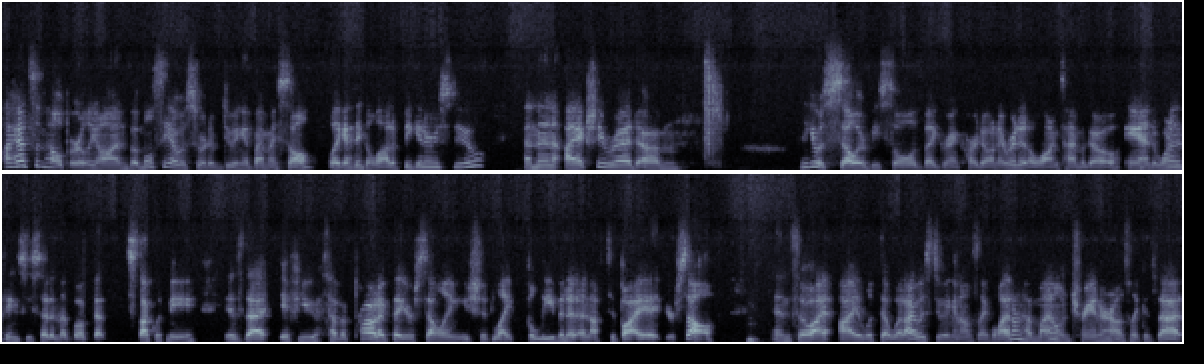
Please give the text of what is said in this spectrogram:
I had some help early on, but mostly I was sort of doing it by myself, like I think a lot of beginners do. And then I actually read um, I think it was Sell or Be Sold by Grant Cardone. I read it a long time ago. And one of the things he said in the book that stuck with me is that if you have a product that you're selling, you should like believe in it enough to buy it yourself. Hmm. and so I, I looked at what I was doing and I was like, well, I don't have my own trainer. I was like, is that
